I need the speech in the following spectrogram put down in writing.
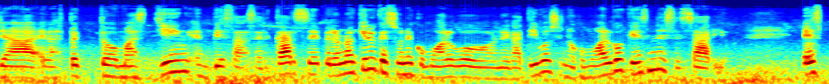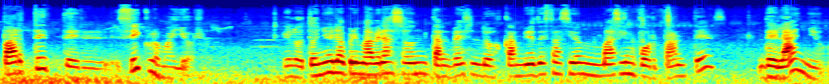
ya el aspecto más yin empieza a acercarse, pero no quiero que suene como algo negativo, sino como algo que es necesario. Es parte del ciclo mayor. El otoño y la primavera son tal vez los cambios de estación más importantes del año.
